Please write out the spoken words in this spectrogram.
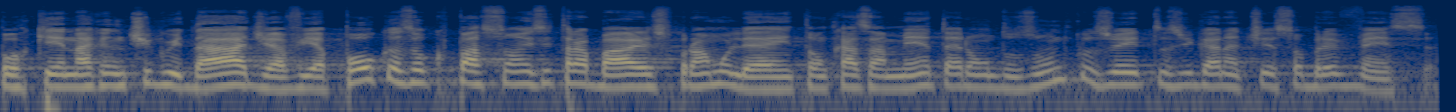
porque na antiguidade havia poucas ocupações e trabalhos para a mulher, então casamento era um dos únicos jeitos de garantir sobrevivência.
